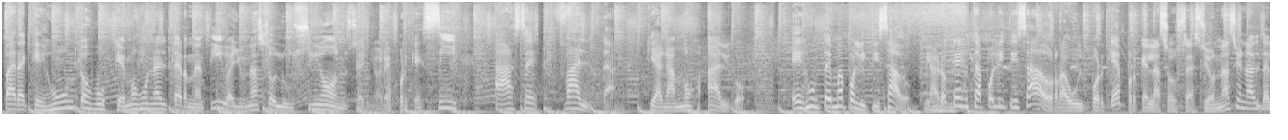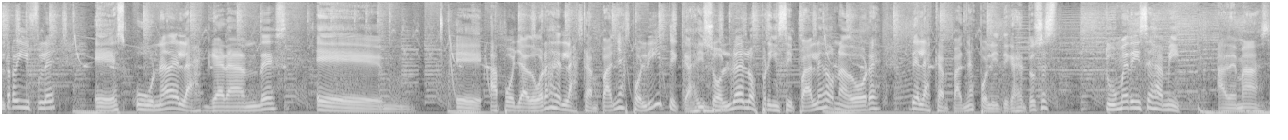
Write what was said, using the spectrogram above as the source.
para que juntos busquemos una alternativa y una solución, señores, porque sí hace falta que hagamos algo. ¿Es un tema politizado? Claro que está politizado, Raúl. ¿Por qué? Porque la Asociación Nacional del Rifle es una de las grandes eh, eh, apoyadoras de las campañas políticas y son de los principales donadores de las campañas políticas. Entonces, tú me dices a mí, además,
